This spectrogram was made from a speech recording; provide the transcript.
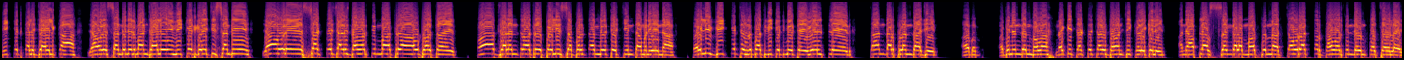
विकेट खाली जाईल का? यावेळेस संधी निर्माण झाली. विकेट घेण्याची संधी यावेळेस अठ्ठेचाळीस धावावरती मात्र आउट होतोय. बाद झाल्यानंतर मात्र पहिली सफलता मिळते चिंतामणी म्हणजे यांना पहिली विकेटच्या स्वरूपात विकेट मिळते. वेल प्लेड शानदार फलंदाजी. अभिनंदन भावा. नक्कीच अठ्ठेचाळीस धावांची खेळी केली. आणि आपल्या संघाला महत्त्वपूर्ण चौऱ्याहत्तर धावावरती नेऊन पोहोचवलंय.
